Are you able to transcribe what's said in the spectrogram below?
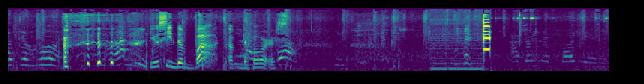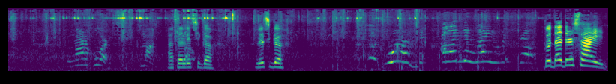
of the horse. you see the butt of the horse? I don't have body anymore. You're not a horse. Come on. Okay, let's go. Let's go. What? On the way with the Go the other side.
